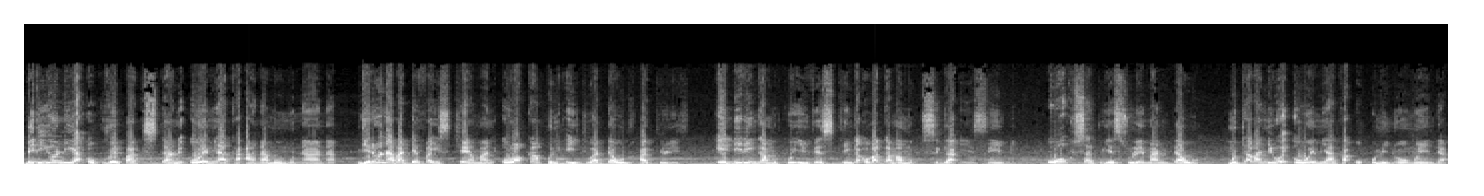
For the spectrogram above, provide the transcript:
biliyoniya okuva e pakistan ow'emyaka 48 ng'era ono abadde vice chairman owa kampuni eyitibwa dawud hercules ediringa mu kuinvestinga oba gamba mu kusiga ensimbi. Owokusatu ye suleiman dawud mutabani we ow'emyaka 19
